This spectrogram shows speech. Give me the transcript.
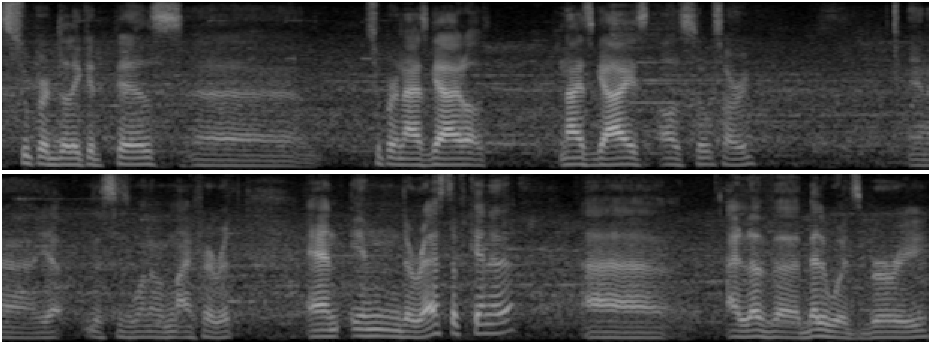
super delicate pills, uh, super nice guy, nice guys also, sorry. And uh, yeah, this is one of my favorite. And in the rest of Canada, uh, I love uh, Bellwoods Brewery.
